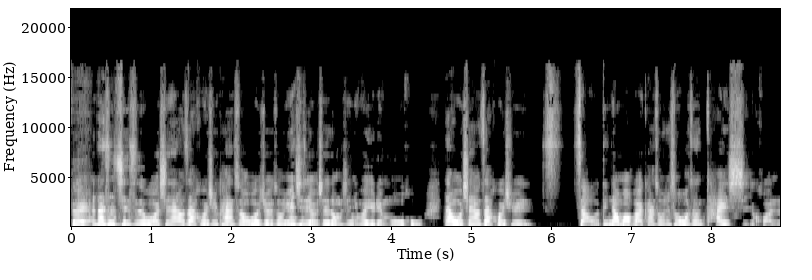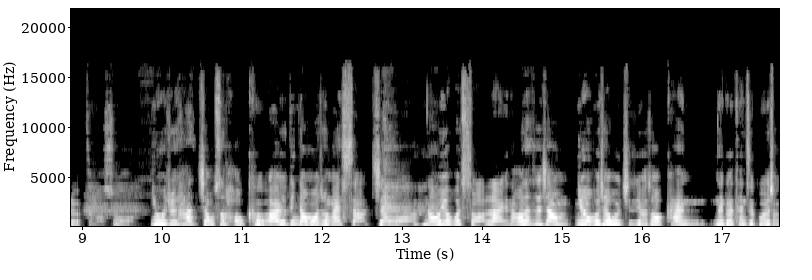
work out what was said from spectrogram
对，但是其实我现在要再回去看的时候，我会觉得说，因为其实有些东西你会有点模糊，但我现在要再回去找叮当猫回来看的时候，我就说我真的太喜欢了，怎么说？因为我觉得它角色好可爱，就叮当猫就很爱撒娇啊，然后又会耍赖，然后但是像因为而且我其实有时候看那个藤子不二雄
